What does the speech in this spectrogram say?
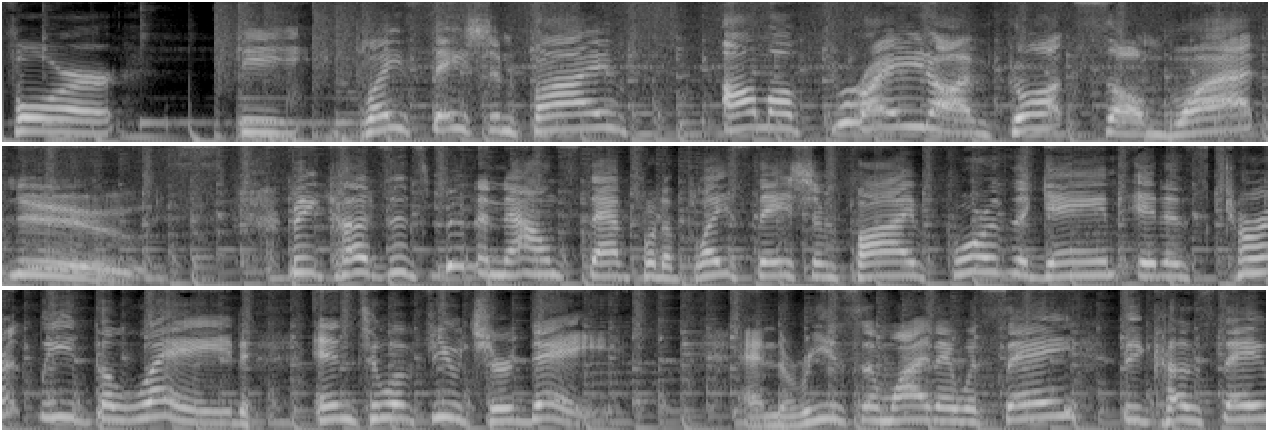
for the PlayStation 5, I'm afraid I've got some bad news because it's been announced that for the PlayStation 5 for the game, it is currently delayed into a future date. And the reason why they would say, because they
